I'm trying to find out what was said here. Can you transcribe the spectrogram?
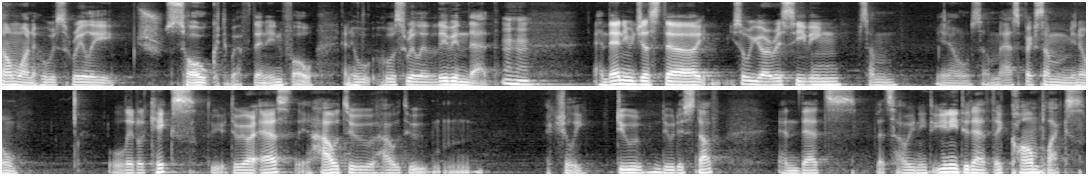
someone who's really soaked with the info and who, who's really living that Mhm. and then you just uh, so you are receiving some you know some aspects some you know little kicks to, to your ass how to how to mm, actually do do this stuff. And that's that's how you need to you need to have the complex.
